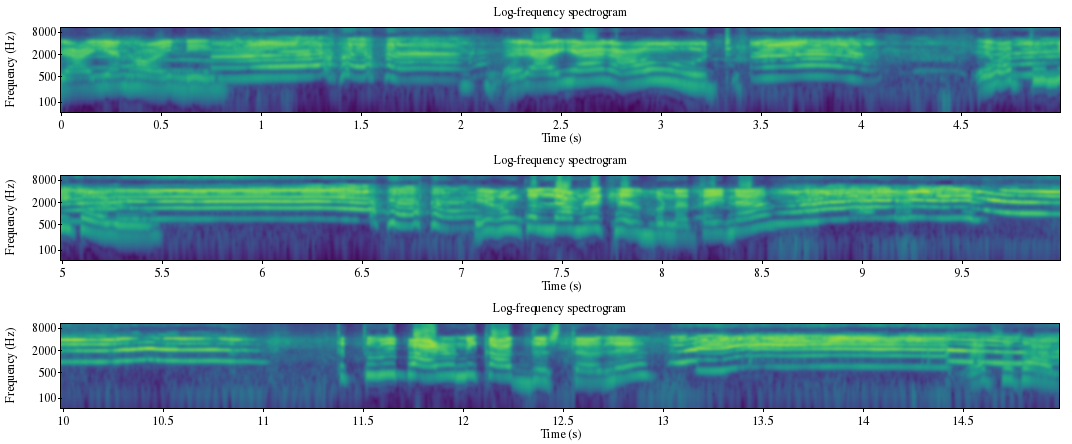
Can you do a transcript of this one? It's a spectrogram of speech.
রায়ান হয়নি। রায়ান আউট এবার তুমি করো। এরকম করলে আমরা খেলব না, তাই না? তা তুমি পারো পারোনি কার দোষ তাহলে? আচ্ছা থাক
